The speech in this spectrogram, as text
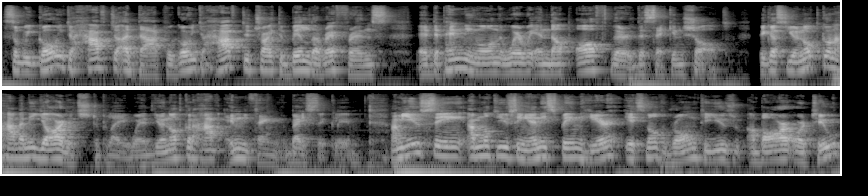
So we're going to have to adapt, we're going to have to try to build a reference uh, depending on where we end up after the second shot because you're not gonna have any yardage to play with. You're not gonna have anything basically. I'm using, I'm not using any spin here. It's not wrong to use a bar or two,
